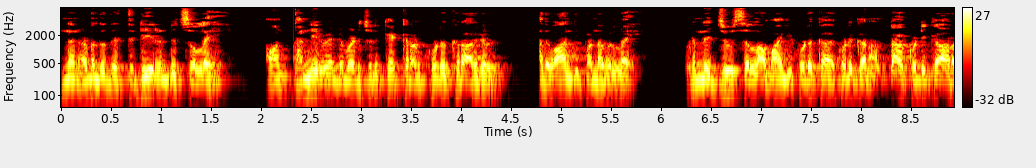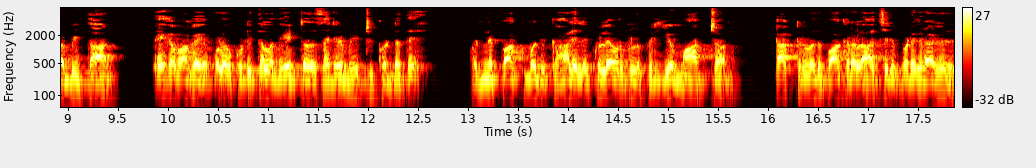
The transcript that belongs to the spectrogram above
என்ன நடந்தது? திடீரென்று சொல்லை. அவன் தண்ணீர் வேண்டும் என்று சொல்லி கேட்கிறான் கொடுக்கிறார்கள். அது வாந்தி பண்ணவில்லை. உடனே ஜூஸ் எல்லாம் வாங்கி கொடுக்க கொடுக்க நன்றாக குடிக்க ஆரம்பித்தான். வேகமாக எவ்வளவு குடித்தால் அந்த ஏற்றதை சரீரம் ஏற்றுக்கொண்டது. உடனே பார்க்கும்போது காலையிலுக்குள்ளே அவனுக்குள்ள பெரிய மாற்றம். டாக்டர் வந்து பார்க்கறாள் ஆச்சரியப்படுகிறார்கள்.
